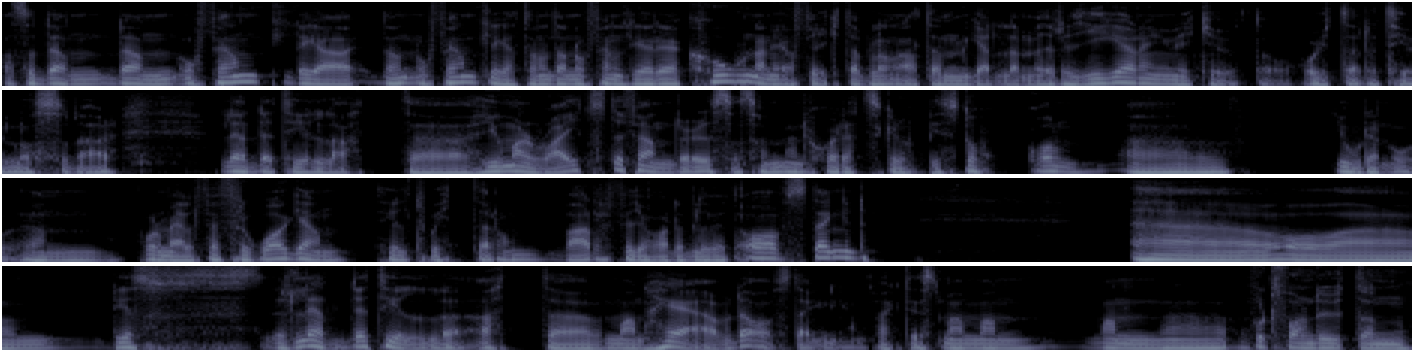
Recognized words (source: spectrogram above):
alltså den, den, offentliga, den offentligheten och den offentliga reaktionen jag fick, där bland annat en medlem i regeringen gick ut och hojtade till oss sådär, ledde till att Human Rights Defenders, alltså en människorättsgrupp i Stockholm, uh, gjorde en, en formell förfrågan till Twitter om varför jag hade blivit avstängd. Uh, och um, det ledde till att man hävde avstängningen faktiskt. Men man man eh, Fortfarande utan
